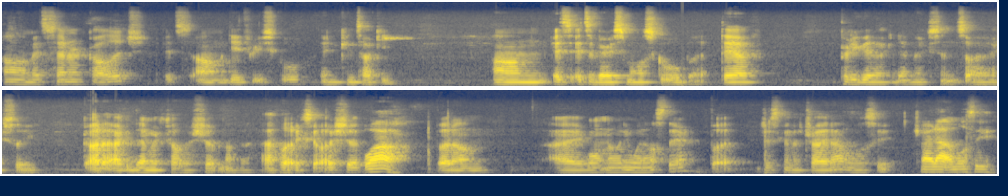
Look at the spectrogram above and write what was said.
Um, it's Centre College. It's um, a D three school in Kentucky. Um, it's it's a very small school, but they have pretty good academics, and so I actually got an academic scholarship, not an athletic scholarship. Wow. But um, I won't know anyone else there, but just gonna try it out, and we'll see. Try it out and we'll see.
